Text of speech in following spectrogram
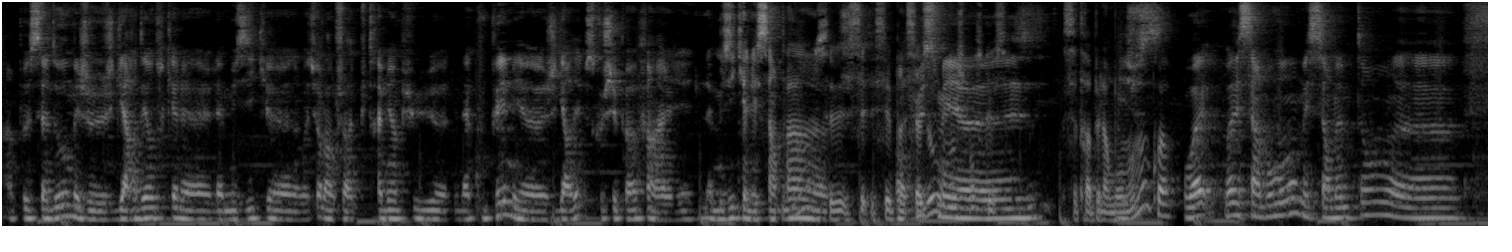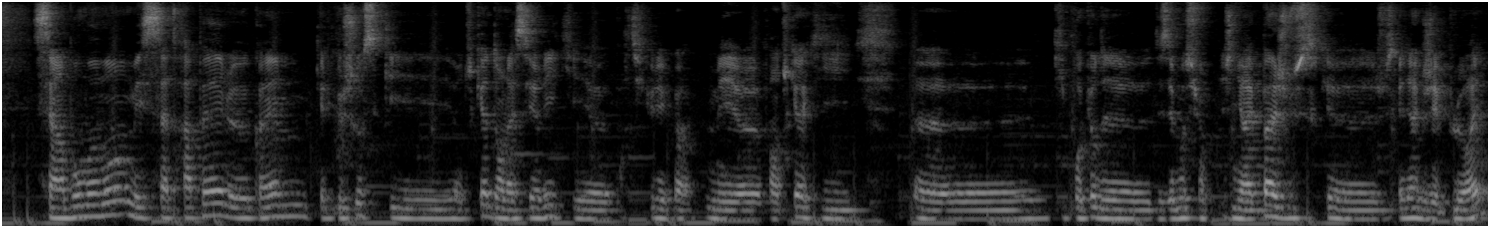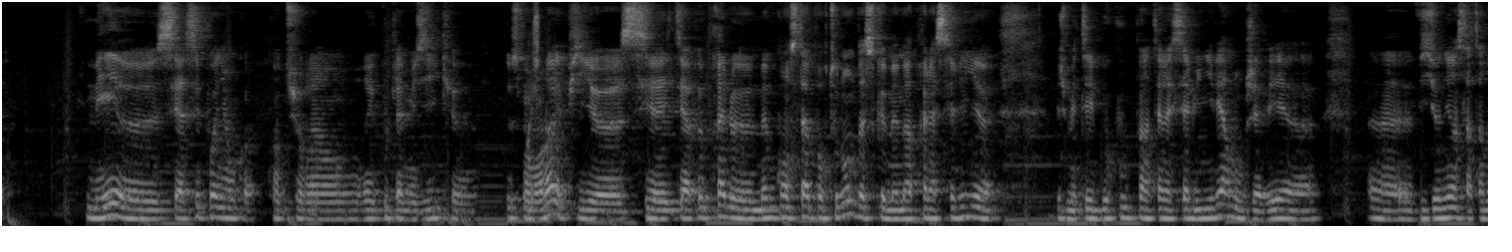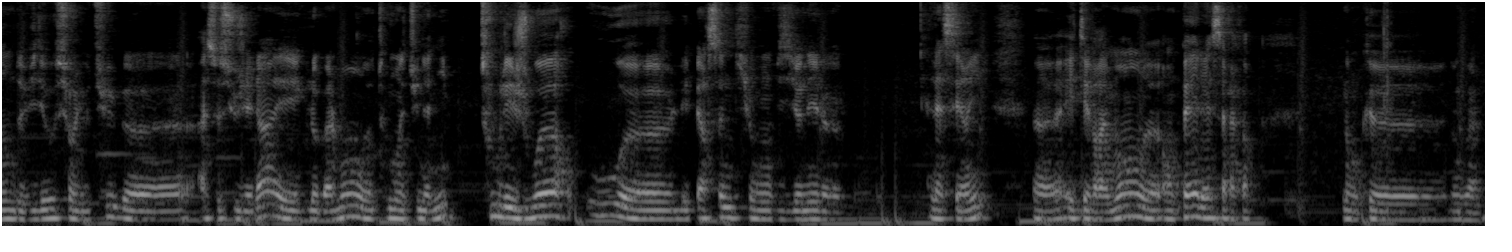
un peu sado, mais je, je gardais en tout cas la, la musique euh, dans la voiture, alors que j'aurais pu très bien pu euh, la couper, mais euh, je gardais parce que je sais pas, enfin, la musique elle est sympa. Euh, c'est- pas plus, sado, mais hein, je pense que c'est- ça te rappelle un bon mais moment, quoi. Ouais, ouais, c'est un bon moment, mais c'est en même temps, euh, c'est un bon moment, mais ça te rappelle quand même quelque chose qui est, en tout cas dans la série, qui est particulier, quoi. Mais euh, enfin, en tout cas, qui euh, qui procure de- des émotions. Je n'irai pas jusqu'à dire que j'ai pleuré, mais euh, c'est assez poignant, quoi. Quand tu ré- réécoutes la musique, euh, de ce moment-là. Et puis, c'était à peu près le même constat pour tout le monde parce que même après la série, je m'étais beaucoup intéressé à l'univers, donc j'avais euh, visionné un certain nombre de vidéos sur YouTube euh, à ce sujet-là. Et globalement, euh, tout le monde est unanime. Tous les joueurs ou les personnes qui ont visionné le- la série euh, étaient vraiment euh, en PLS à la fin. Donc, euh, donc voilà.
